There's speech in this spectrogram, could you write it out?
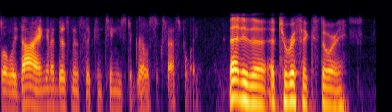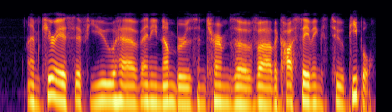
slowly dying and a business that continues to grow successfully. That is a, a terrific story. I'm curious if you have any numbers in terms of uh, the cost savings to people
